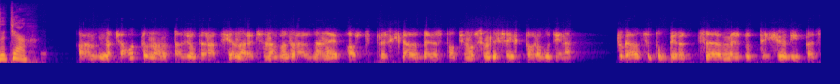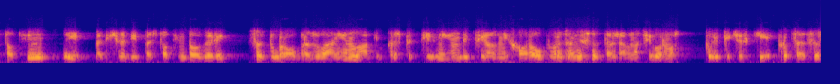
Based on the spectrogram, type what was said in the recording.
за тях? Началото на тази операция, наречена Възраждане, още през 1982 година. Тогава се подбират между 3500 и 5500 българи с добро образование, млади, перспективни и амбициозни хора, обвързани с държавна сигурност. Политически процесът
